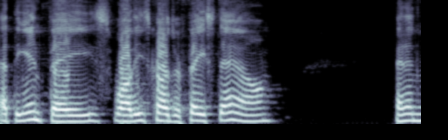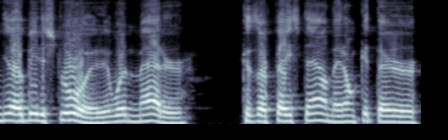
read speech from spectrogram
at the end phase while these cards are face down, and then they'll be destroyed. It wouldn't matter because they're face down. They don't get their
